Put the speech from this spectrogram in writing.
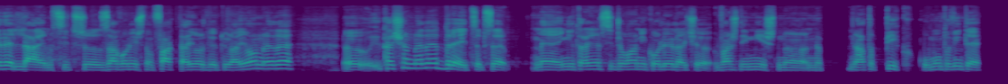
edhe lajm, siç zakonisht në fakt ajo është detyra jonë, edhe ka qenë edhe drejt sepse me një trajner si Giovanni Colella që vazhdimisht në në në atë pikë ku mund të vinte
